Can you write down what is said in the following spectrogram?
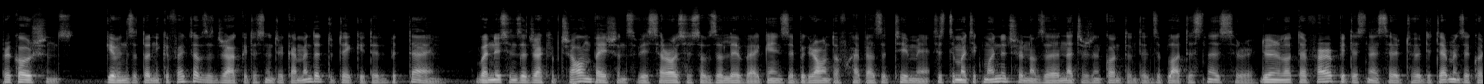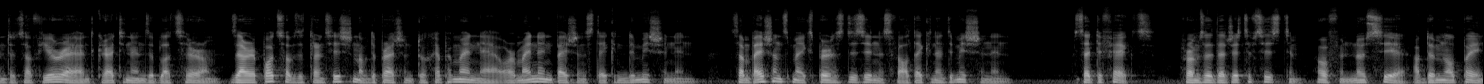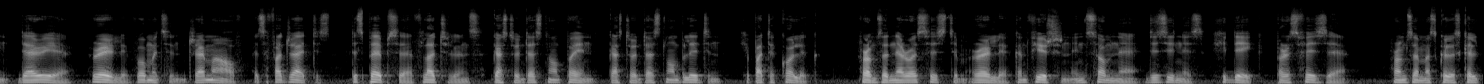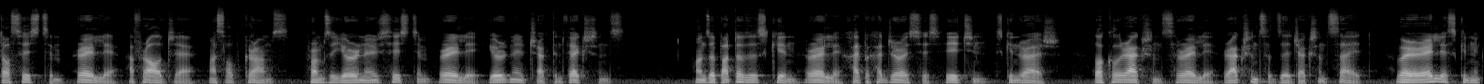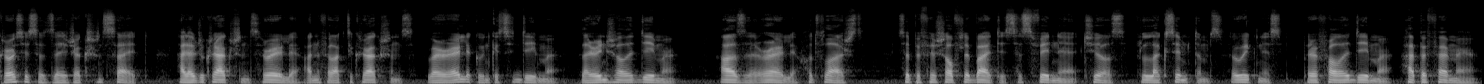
Precautions. Given the tonic effect of the drug, it is not recommended to take it at bedtime. When using the drug in patients with cirrhosis of the liver against the background of hyperthermia, systematic monitoring of the nitrogen content in the blood is necessary. During later therapy, it is necessary to determine the contents of urea and creatinine in the blood serum. There are reports of the transition of depression to hypomania or mania in patients taking dimisinin. Some patients may experience dizziness while taking a. Side effects from the digestive system, often nausea, abdominal pain, diarrhea, rarely vomiting, dry mouth, esophagitis, dyspepsia, flatulence, gastrointestinal pain, gastrointestinal bleeding, hepatic colic. From the nervous system, rarely confusion, insomnia, dizziness, headache, paresthesia. From the musculoskeletal system, rarely arthralgia, muscle cramps. From the urinary system, rarely urinary tract infections. On the part of the skin, rarely hyperhidrosis, itching, skin rash. Local reactions, rarely reactions at the ejection site. Very rarely skin necrosis at the ejection site. Allergic reactions, rarely anaphylactic reactions, very rarely Quincke's edema, laryngeal edema, other, rarely. Hot flashes, superficial phlebitis, asthenia, chills, flu-like symptoms, weakness, peripheral edema, hypothermia.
